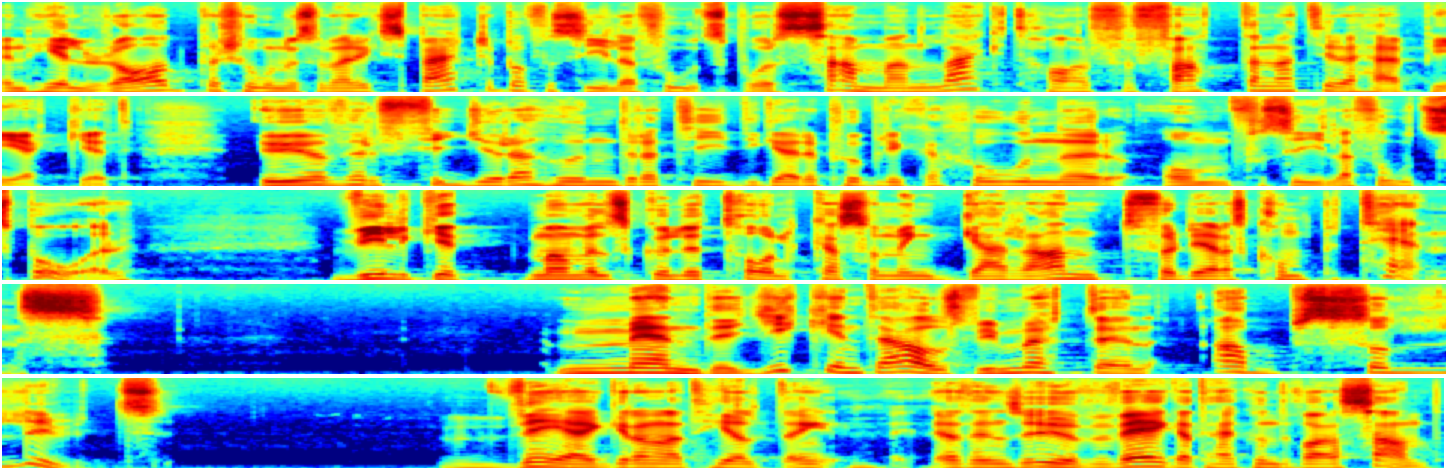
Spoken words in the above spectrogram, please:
en hel rad personer som är experter på fossila fotspår. Sammanlagt har författarna till det här peket över 400 tidigare publikationer om fossila fotspår. Vilket man väl skulle tolka som en garant för deras kompetens. Men det gick inte alls. Vi mötte en absolut vägran att, helt, att ens överväga att det här kunde vara sant.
